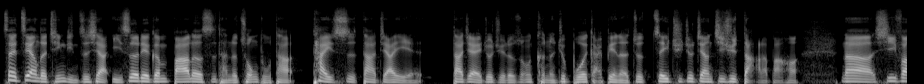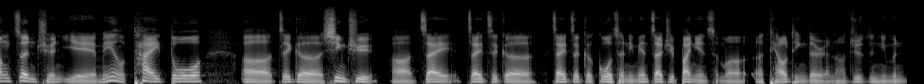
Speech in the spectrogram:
在这样的情景之下，以色列跟巴勒斯坦的冲突，它态势大家也大家也就觉得说，可能就不会改变了，就这一区就这样继续打了吧，哈。那西方政权也没有太多呃这个兴趣啊、在在这个在这个过程里面再去扮演什么呃调停的人啊，就是你们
